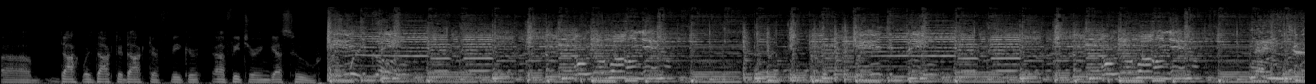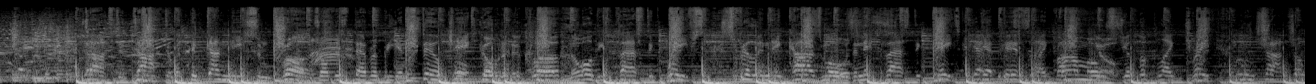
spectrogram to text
uh, Doc was Doctor Doctor feature, uh, featuring Guess Who. Doctor, doctor, I think I need some drugs. All this therapy and still can't go to the club. All these plastic waifs spilling their cosmos and their plastic dates. Get pissed like vamos. You look like Drake, muchacho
